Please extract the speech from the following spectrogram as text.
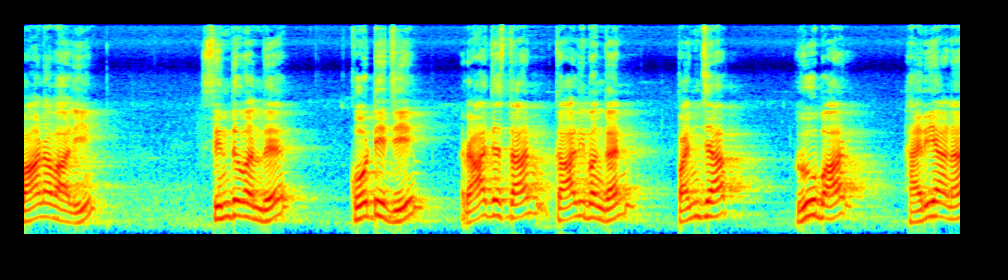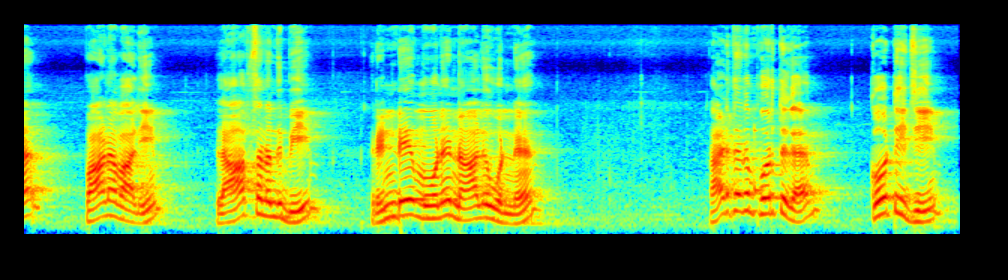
பானவாளி சிந்து வந்து கோட்டிஜி ராஜஸ்தான் காளிபங்கன் பஞ்சாப் ரூபார் ஹரியானா பானவாளி இல்லை ஆப்ஷன் வந்து பி ரெண்டு மூணு நாலு ஒன்று. அடுத்ததும் பொறுத்துக. கோட்டிஜி.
